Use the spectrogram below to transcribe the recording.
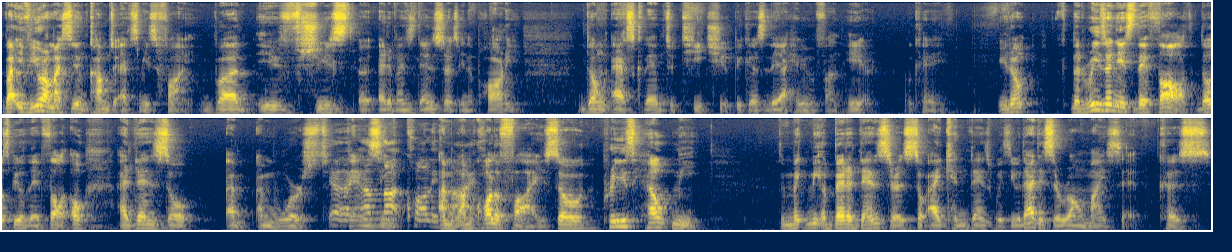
But if you are my student, come to ask me, it's fine. But if she's uh, advanced dancers in the party, don't ask them to teach you because they are having fun here. Okay, you don't. The reason is they thought those people they thought, oh, I dance so I'm I'm worst Yeah, like, I'm dancing. not qualified. I'm, I'm qualified. So please help me to make me a better dancer so I can dance with you. That is the wrong mindset because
